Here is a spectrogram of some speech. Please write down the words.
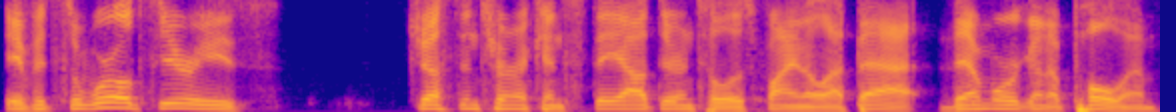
if it's the World Series, Justin Turner can stay out there until his final at bat, then we're going to pull him.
